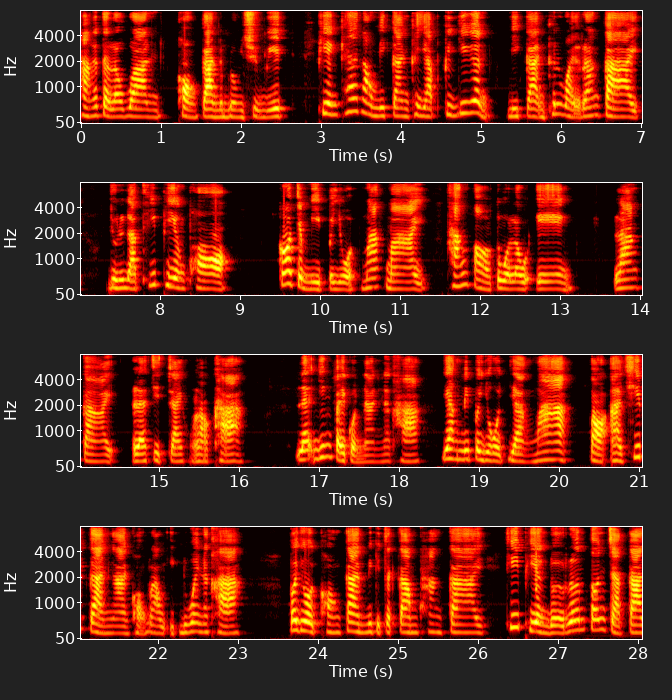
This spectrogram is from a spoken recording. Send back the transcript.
หากในแต่ละวันของการดำรงชีวิต เพียงแค่เรามีการขยับขยื่นมีการเคลื่อนไหวร่างกาย อยู่ในระดับที่เพียงพอ ก็จะมีประโยชน์มากมาย ทั้งต่อตัวเราเอง ร่างกายและจิตใจของเราค่ะ และยิ่งไปกว่านั้นนะคะ ยังมีประโยชน์อย่างมากต่ออาชีพการงานของเราอีกด้วยนะคะ ประโยชน์ของการมีกิจกรรมทางกาย ที่เพียงโดยเริ่มต้นจากการ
